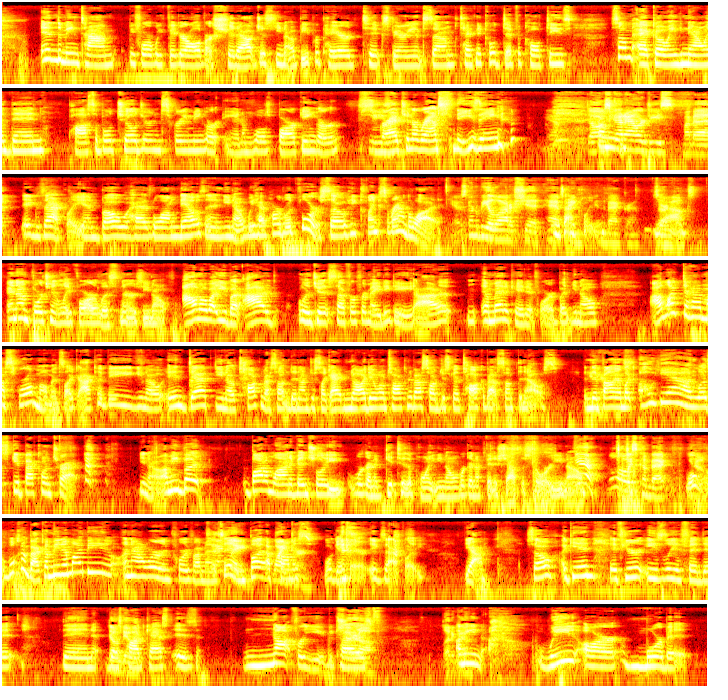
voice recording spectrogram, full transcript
in the meantime, before we figure all of our shit out, just, you know, be prepared to experience some technical difficulties, some echoing now and then, possible children screaming or animals barking or Sneezing. scratching around, sneezing. Yeah. Dogs I mean- got allergies. My bad. exactly. And Bo has long nails, and, you know, we have hardwood floors, so he clanks around a lot. Yeah, there's going to be a lot of shit happening Exactly. in the background. Sorry, yeah. folks. And unfortunately for our listeners, you know, I don't know about you, but I legit suffer from ADD. I am medicated for it, but you know, I like to have my squirrel moments. Like I could be, you know, in depth, you know, talking about something, then I'm just like, I have no idea what I'm talking about, so I'm just going to talk about something else. And then It finally, I'm like, oh yeah, and let's get back on track. you know, I mean, but bottom line, eventually, we're going to get to the point. You know, we're going to finish out the story. You know, Yeah, we'll always come back. You We'll, know. we'll come back. I mean, it might be an hour and 45 minutes Exactly. in, but I Wide promise turn. we'll get there. exactly. Yeah. So, again, if you're easily offended, then Don't this podcast is not for you it because, it I mean, we are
